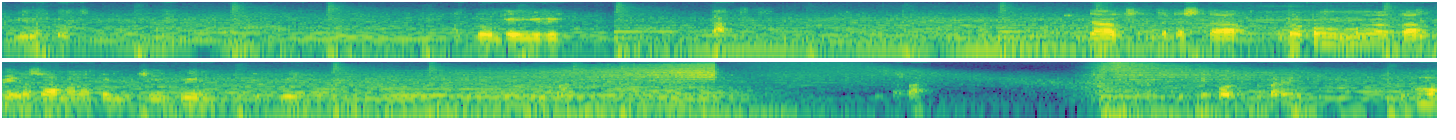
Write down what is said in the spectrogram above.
Spirit ko. At doon kay Eric, Tax. Dags, at saka sa iba pang mga ka- kasama natin, si Queen. Win. Ano pa? Isa pa. Tipot, nabarin. Oo.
